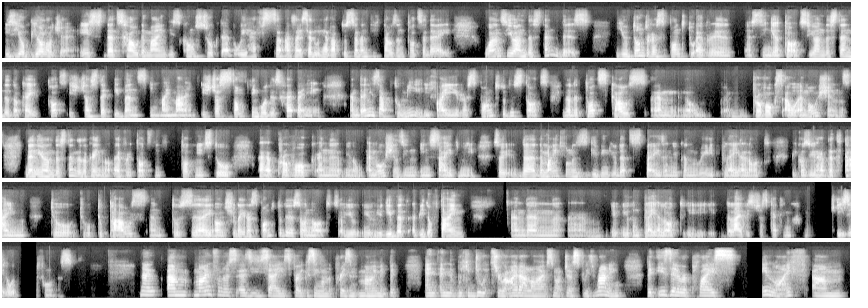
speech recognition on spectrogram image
is your biology. Is that's how the mind is constructed. We have, as I said, we have up to seventy thousand thoughts a day. Once you understand this, you don't respond to every uh, single thoughts. You understand that, okay, thoughts is just the events in my mind. It's just something what is happening. And then it's up to me if I respond to these thoughts, you know, the thoughts cause, um, you know, um, provokes our emotions. Then you understand that, okay, not every thought needs thought needs to uh, provoke and uh, you know emotions in inside me so the the mindfulness is giving you that space and you can really play a lot because you have that time to to to pause and to say oh should i respond to this or not? So you you, you give that a bit of time and then um, you, you can play a lot. The life is just getting easier with mindfulness. Now, um, mindfulness, as you say, is focusing on the present moment, but and and we can do it throughout our lives, not just with running. But is there a place in life um,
